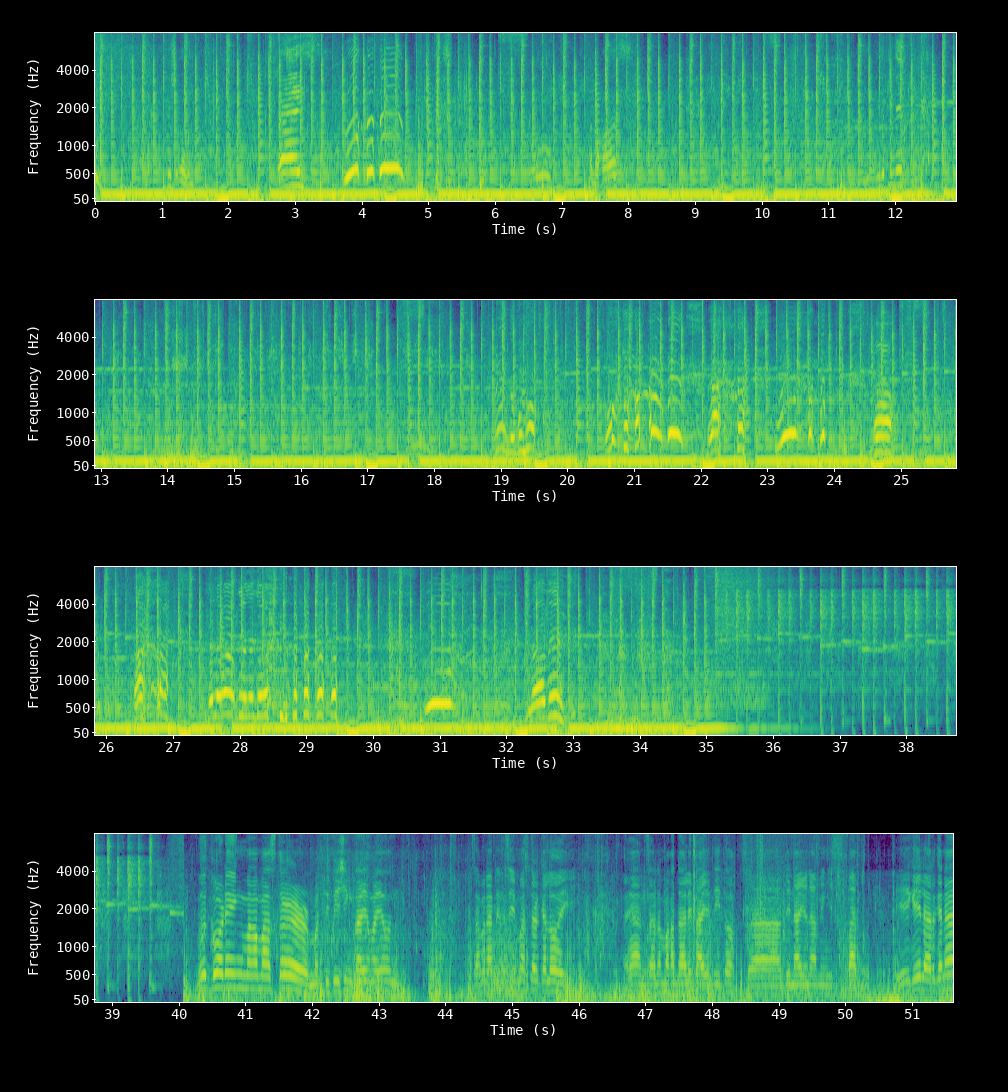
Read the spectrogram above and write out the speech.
Oh, fish on. Nice! Woohoo! Mga master. Magpi-fishing tayo ngayon. Kasama natin si Master Kaloy. Ayan, sana makadali tayo dito sa dinayo naming spot. Sige, larga na.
